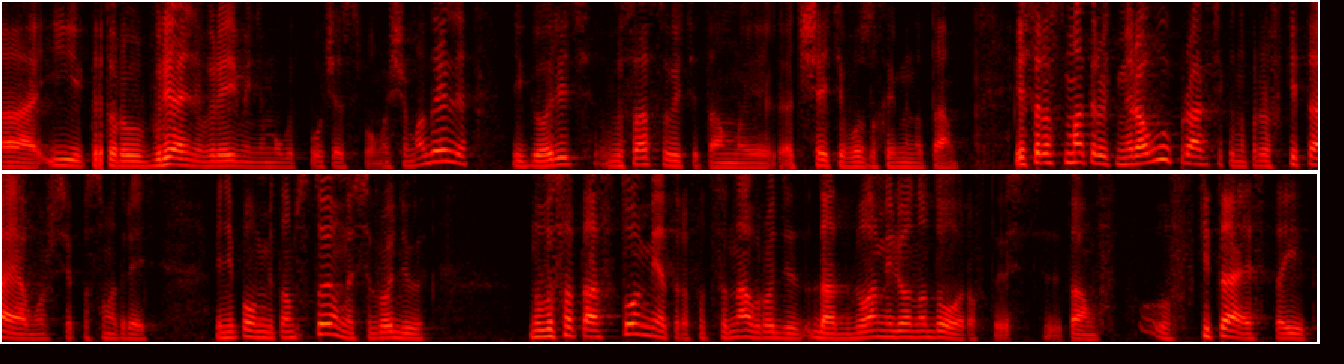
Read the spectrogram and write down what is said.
а, и которые в реальном времени могут получать с помощью модели, и говорить, высасывайте там и очищайте воздух именно там. Если рассматривать мировую практику, например, в Китае можете посмотреть, я не помню там стоимость, вроде ну, высота 100 метров, а цена вроде, да, 2 миллиона долларов. То есть там в, в Китае стоит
